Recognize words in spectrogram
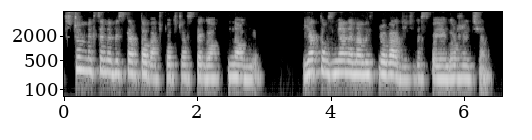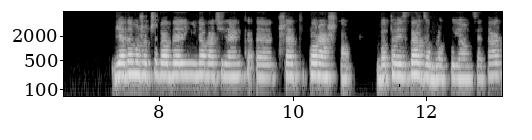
z czym my chcemy wystartować podczas tego nogi. Jak tą zmianę mamy wprowadzić do swojego życia. Wiadomo, że trzeba wyeliminować lęk e, przed porażką, bo to jest bardzo blokujące, tak?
